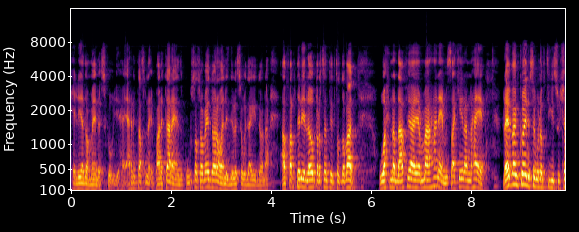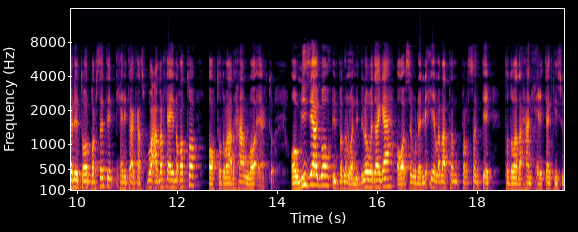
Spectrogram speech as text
xiliyada minuska uu yahay. Arrintaasna baaritaan ayaan kugu soo samayn doonaa waan idinla soo wadaagi doonaa. Afartan iyo laba percentage toddobaad waxna dhaafihaya maahane masaakiina nahay. Raven coin isagu naftigiisu shan iyo toban percentage xiritaanka asbuuca marka ay noqoto oo toddobaad ahaan loo eegto oo misiago in badan waan idinla wadaagaa oo isaguna lix iyo labaatan percentage toddobaad ahaan xiritaankiisu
